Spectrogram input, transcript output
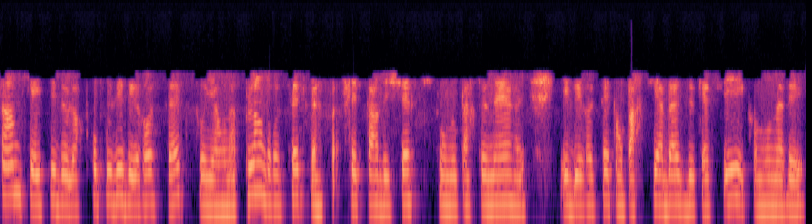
simple qui a été de leur proposer des recettes. On a plein de recettes faites par des chefs qui sont nos partenaires et, des recettes en partie à base de café. Et comme on avait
